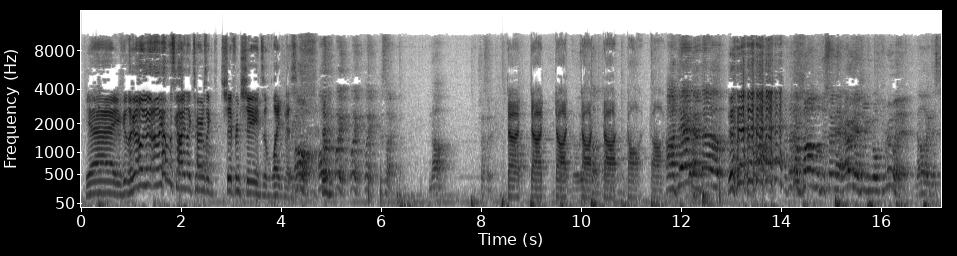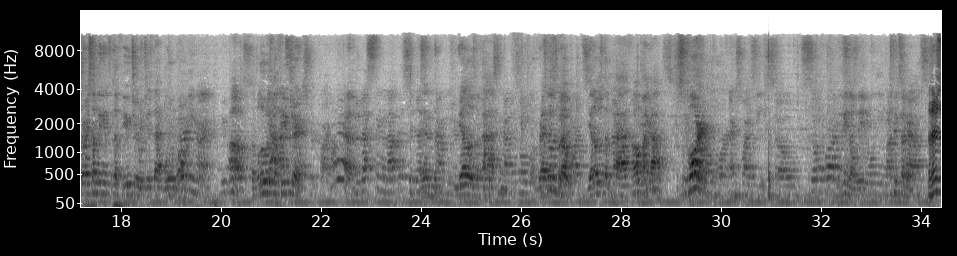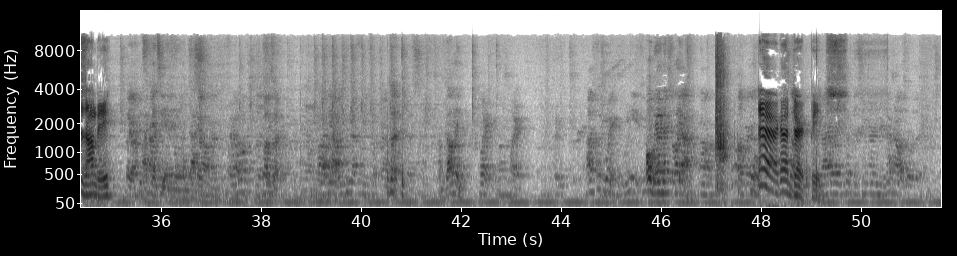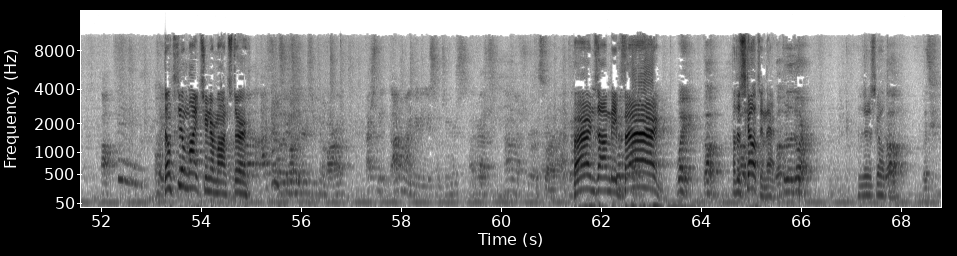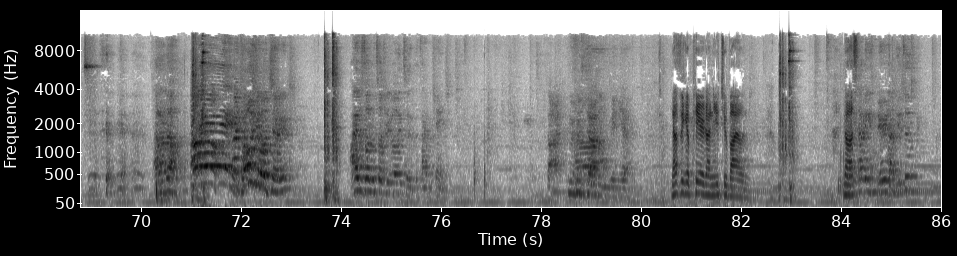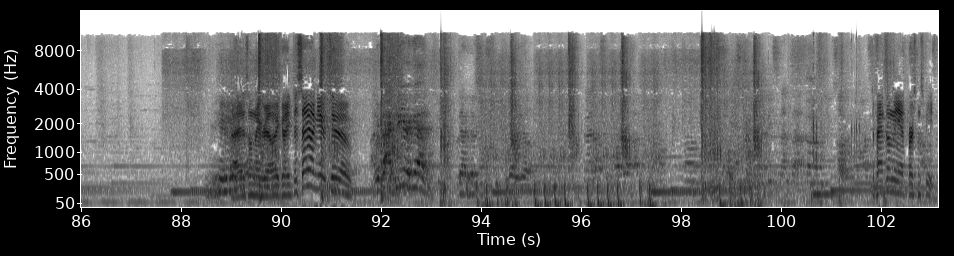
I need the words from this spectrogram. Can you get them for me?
Yeah, you can look, look, look how the sky like turns like different shades of lightness. Oh, oh, wait, wait, wait. This way. No. Trust me. Dot dot dot dot dot dot dot. Ah, damn it! I thought, I thought the bomb will destroy the area so we can go through it. No, it destroys something into the future, which is that blue ball. Thirty-nine. Oh. The blue is the future. extra card. Oh, yeah. The best thing about this, it And doesn't then the count yellow is the past. doesn't have a total of Red is Let's no. Yellow is the past. Oh my god. Support! Or XYZ. So, so far, this is the only I think so, that here. has- Oh, there's a zombie. There you go. I can't see anything on that. I'm coming. Wait, wait. Actually, wait, we need. Oh, we have an extra light. Yeah, um. Oh, cool. There, I got a dirt Did I piece. already put the tuner in your deck? No, it's over there. Oh. Don't steal my tuner monster. Uh, I found some tuners you can borrow. Actually, I don't mind giving you some tuners. I've got, I'm not sure. This way. Burn, zombie, burn! Wait. Go. Oh, there's a skeleton there. Go through the door. There's a skeleton. Go. Let's I don't know. Oh! I told you it would change. I was the one who told you to go into the time to change. Die. Die, you. Nothing appeared on YouTube Island. No, He's that's, having his period on YouTube. that is something really great to say on YouTube. We're back here again. There it is. There we go. Depends on the uh, person's speed.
